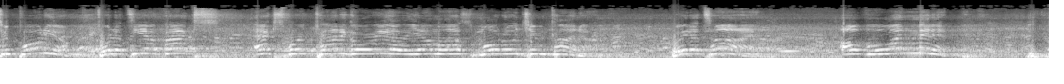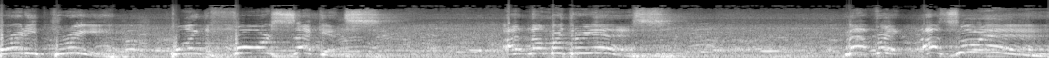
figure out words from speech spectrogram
To podium for the TFX Expert of 1 minute 33.4 seconds. At number 3 is Maverick Azurin!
